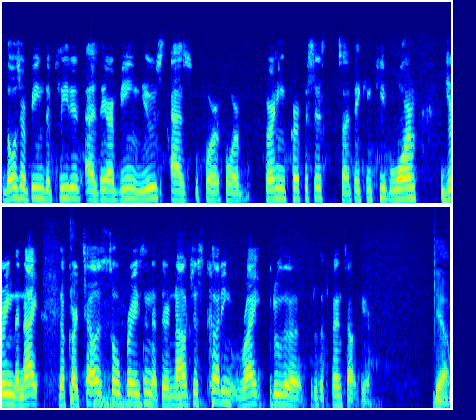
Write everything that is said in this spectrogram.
Those are being depleted as they are being used as for for burning purposes, so that they can keep warm during the night. The cartel is so brazen that they're now just cutting right through the through the fence out here. Yeah.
